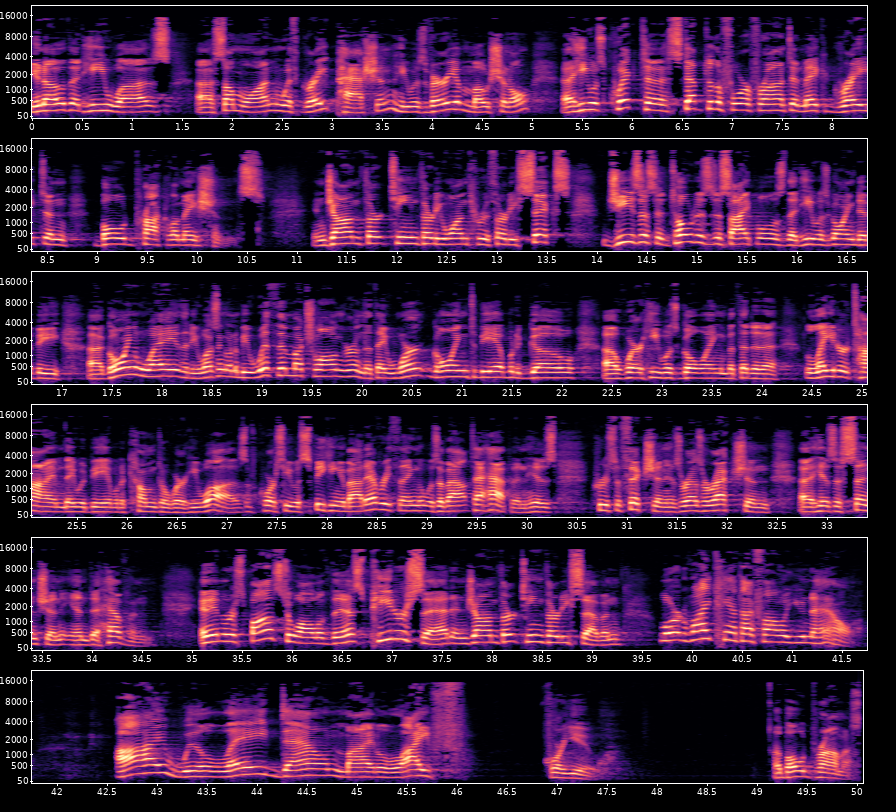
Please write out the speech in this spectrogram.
You know that he was uh, someone with great passion. He was very emotional. Uh, he was quick to step to the forefront and make great and bold proclamations. In John 13, 31 through 36, Jesus had told his disciples that he was going to be uh, going away, that he wasn't going to be with them much longer, and that they weren't going to be able to go uh, where he was going, but that at a later time they would be able to come to where he was. Of course, he was speaking about everything that was about to happen his crucifixion, his resurrection, uh, his ascension into heaven. And in response to all of this, Peter said in John 13, 37, Lord, why can't I follow you now? I will lay down my life for you. A bold promise.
